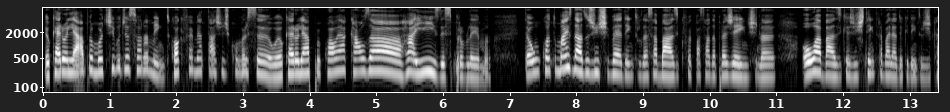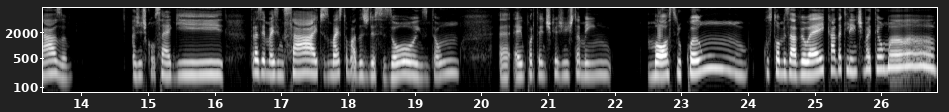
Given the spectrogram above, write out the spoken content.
eu quero olhar para o motivo de acionamento, qual que foi a minha taxa de conversão? Eu quero olhar por qual é a causa raiz desse problema. Então, quanto mais dados a gente tiver dentro dessa base que foi passada para a gente, né, ou a base que a gente tem trabalhado aqui dentro de casa, a gente consegue trazer mais insights, mais tomadas de decisões. Então, é, é importante que a gente também mostre o quão customizável é e cada cliente vai ter uma,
